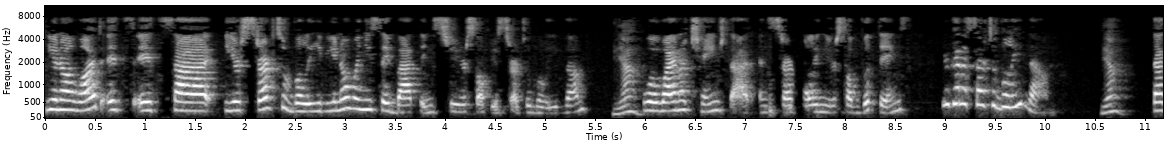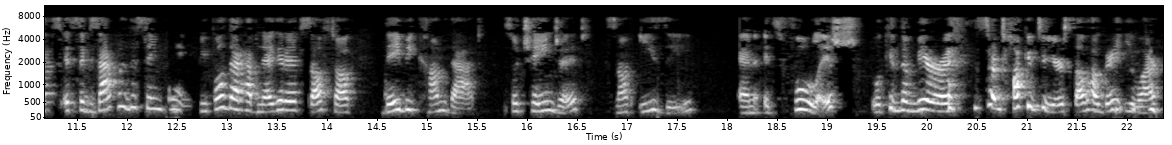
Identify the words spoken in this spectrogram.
you know what? It's, it's, uh, you start to believe, you know, when you say bad things to yourself, you start to believe them. Yeah. Well, why not change that and start telling yourself good things? You're going to start to believe them. Yeah. That's, it's exactly the same thing. People that have negative self-talk, they become that. So change it. It's not easy and it's foolish. Look in the mirror and start talking to yourself how great you are.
